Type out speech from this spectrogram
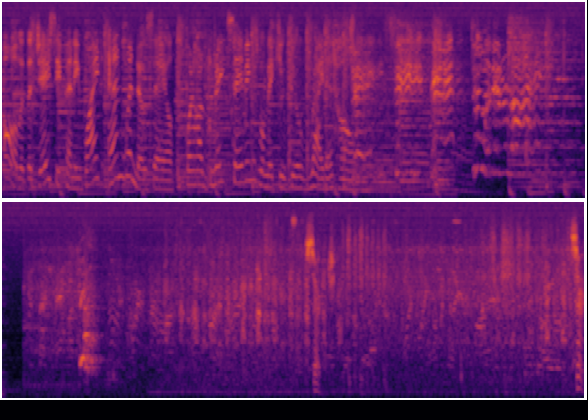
all at the JCPenney white and window sale, where our great savings will make you feel right at home. JCPenney, doing it right. Search. Search.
